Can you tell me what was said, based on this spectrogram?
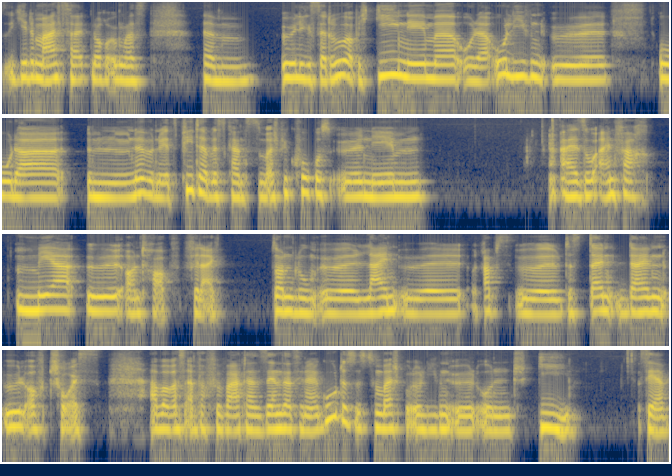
jede Mahlzeit noch irgendwas ähm, Öliges darüber, ob ich Ghee nehme oder Olivenöl oder ähm, ne, wenn du jetzt Peter bist, kannst du zum Beispiel Kokosöl nehmen. Also einfach mehr Öl on top. Vielleicht Sonnenblumenöl, Leinöl, Rapsöl, das dein, dein Öl of Choice. Aber was einfach für Vata sensationell gut ist, ist zum Beispiel Olivenöl und Ghee. Sehr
